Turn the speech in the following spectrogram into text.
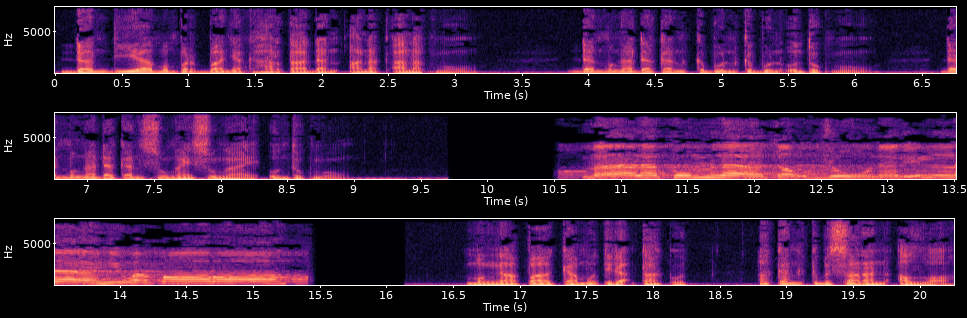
Dan dia memperbanyak harta dan anak-anakmu, dan mengadakan kebun-kebun untukmu, dan mengadakan sungai-sungai untukmu. Mengapa kamu tidak takut akan kebesaran Allah?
